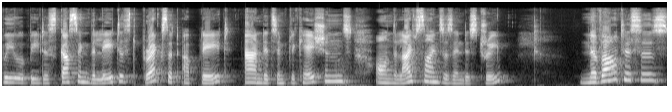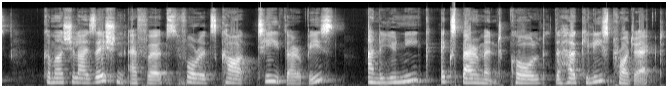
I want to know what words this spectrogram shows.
we will be discussing the latest Brexit update and its implications on the life sciences industry, Novartis's commercialization efforts for its CAR T therapies, and a unique experiment called the Hercules Project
